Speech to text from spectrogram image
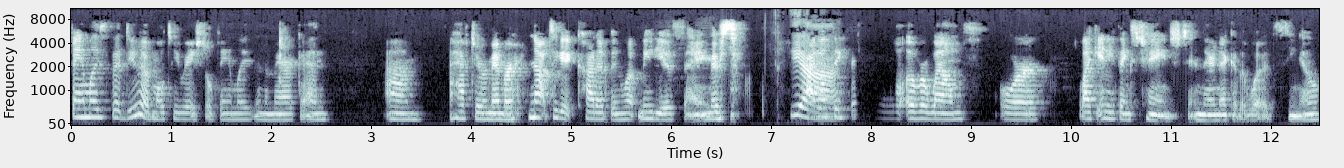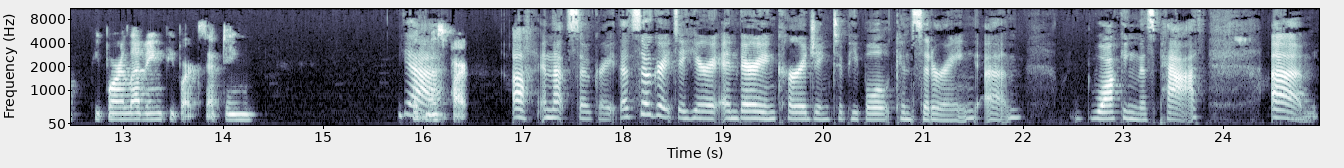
families that do have multiracial families in America, and um, I have to remember not to get caught up in what media is saying. There's yeah, I don't think they're overwhelmed or like anything's changed in their neck of the woods. You know, people are loving, people are accepting. Yeah. For the most part. Oh, and that's so great. That's so great to hear and very encouraging to people considering um, walking this path. Um,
